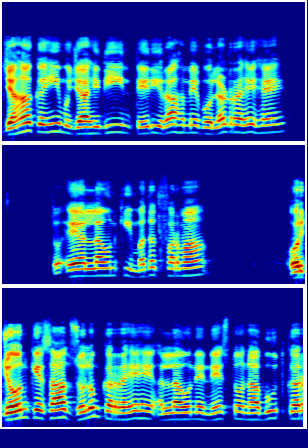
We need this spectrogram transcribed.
جہاں کہیں مجاہدین تیری راہ میں وہ لڑ رہے ہیں، تو اے اللہ ان کی مدد فرما اور جو ان کے ساتھ ظلم کر رہے ہیں، اللہ انہیں نیست و نابود کر۔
